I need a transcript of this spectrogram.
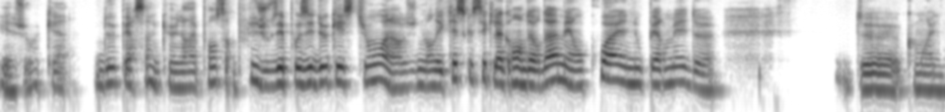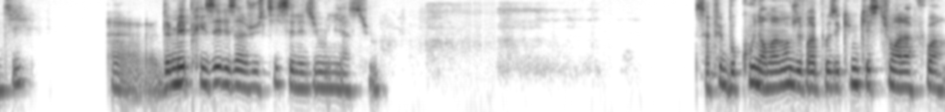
Et je vois qu'il y a deux personnes qui ont une réponse. En plus, je vous ai posé deux questions. Alors, je demandais qu'est-ce que c'est que la grandeur d'âme et en quoi elle nous permet de, de comment elle dit, Euh, de mépriser les injustices et les humiliations? Ça fait beaucoup. Normalement, je devrais poser qu'une question à la fois.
